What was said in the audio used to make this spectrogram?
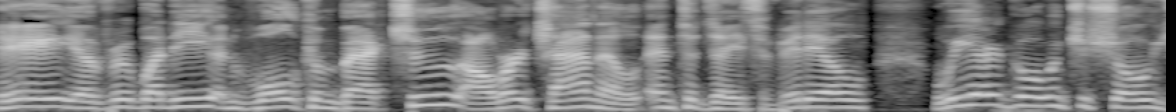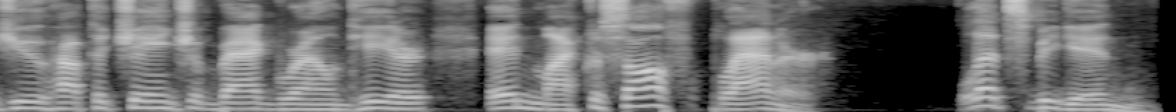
Hey everybody and welcome back to our channel. In today's video, we are going to show you how to change a background here in Microsoft Planner. Let's begin.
